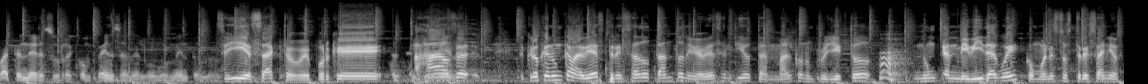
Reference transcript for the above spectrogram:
va a tener su recompensa en algún momento, ¿no? Sí, exacto, güey, porque ajá, o sea, creo que nunca me había estresado tanto ni me había sentido tan mal con un proyecto nunca en mi vida, güey, como en estos tres años.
